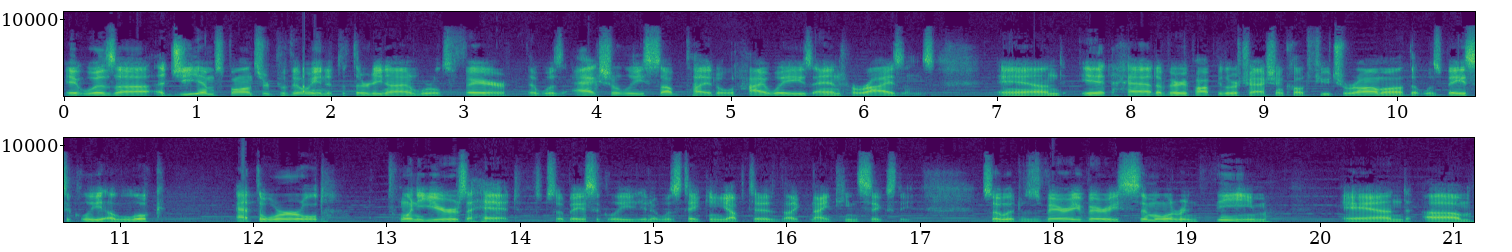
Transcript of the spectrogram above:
It was uh, a GM sponsored pavilion at the 39 World's Fair that was actually subtitled Highways and Horizons. And it had a very popular attraction called Futurama that was basically a look at the world 20 years ahead. So basically, it was taking you up to like 1960. So it was very, very similar in theme. And um,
